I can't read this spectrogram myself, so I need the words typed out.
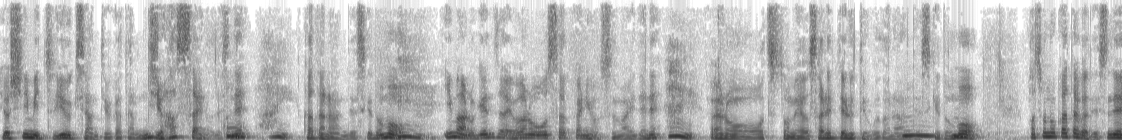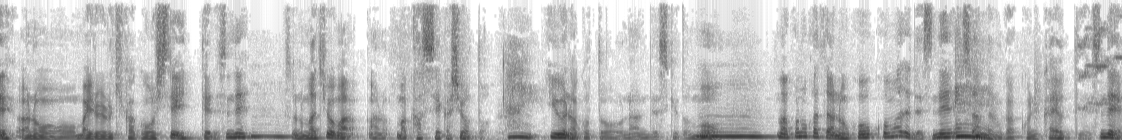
吉光祐樹さんという方の28歳のですね、はい、方なんですけども、えー、今の現在はあの大阪にお住まいでね、はい、あのお勤めをされているということなんですけども、うん。うんまあ、その方がですねあの、まあ、いろいろ企画をしていってですね、うん、その町を、まああのまあ、活性化しようとい。うようなことなんですけども、はい、まあ、この方の高校までですね、えー、三田の学校に通ってですね、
